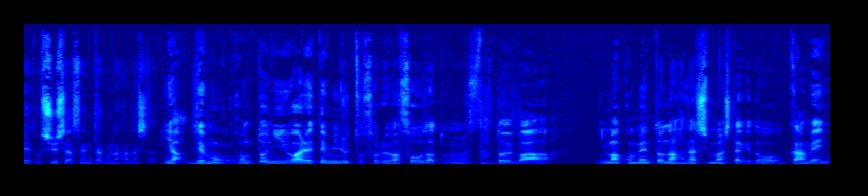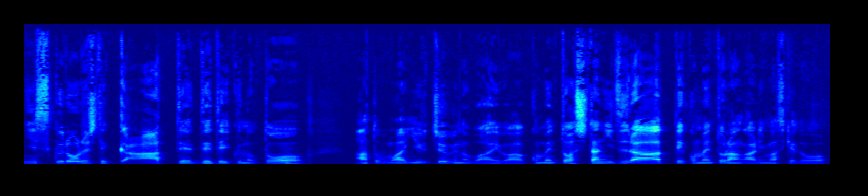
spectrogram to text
えっと取捨選択の話だといやでも本当に言われてみるとそれはそうだと思います。例えば、今コメントの話しましたけど、画面にスクロールしてガーって出ていくのと、あとまあ YouTube の場合はコメントは下にずらーってコメント欄がありますけど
